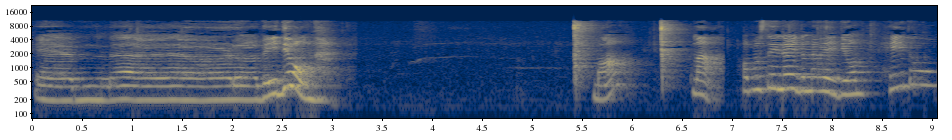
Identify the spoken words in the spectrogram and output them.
ehm, äh, videon. Ma? Ma. Hoppas ni är nöjda med videon. Hej då!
